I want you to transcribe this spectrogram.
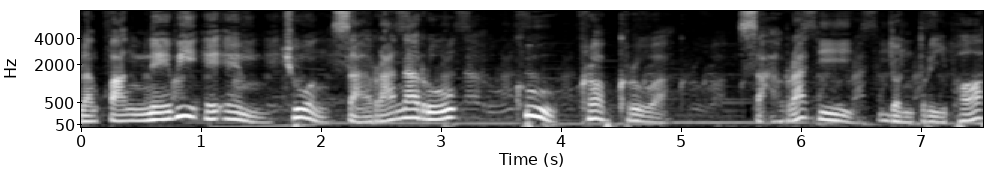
ำลังฟัง Navy AM ช่วงสาระน่ารู้ คู่ครอบครัว สาระดี ดนตรีเพาะ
